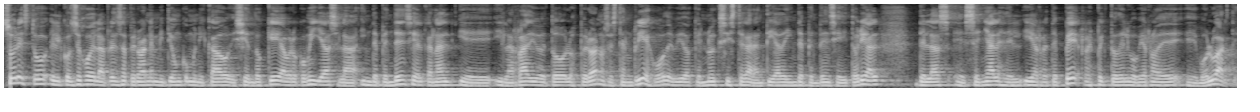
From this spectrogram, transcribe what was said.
Sobre esto, el Consejo de la Prensa Peruana emitió un comunicado diciendo que, abro comillas, la independencia del canal eh, y la radio de todos los peruanos está en riesgo debido a que no existe garantía de independencia editorial de las eh, señales del IRTP respecto del gobierno de eh, Boluarte.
